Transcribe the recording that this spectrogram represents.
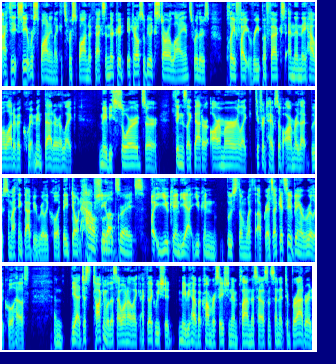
I see it responding like it's respond effects, and there could it could also be like Star Alliance where there's play fight reap effects, and then they have a lot of equipment that are like maybe swords or things like that or armor like different types of armor that boost them i think that'd be really cool. Like they don't have Powerful shields upgrades. but you can yeah you can boost them with upgrades. I could see it being a really cool house. And yeah just talking about this i want to like i feel like we should maybe have a conversation and plan this house and send it to brad right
